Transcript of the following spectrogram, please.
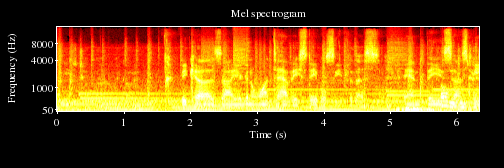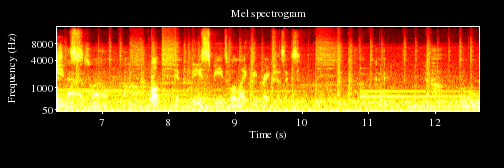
the news chopper. Oh my god. because uh, you're going to want to have a stable seat for this, and Oh, these we uh, can speeds. test that as well. Oh, Well, these speeds will likely break physics. okay. Ooh,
